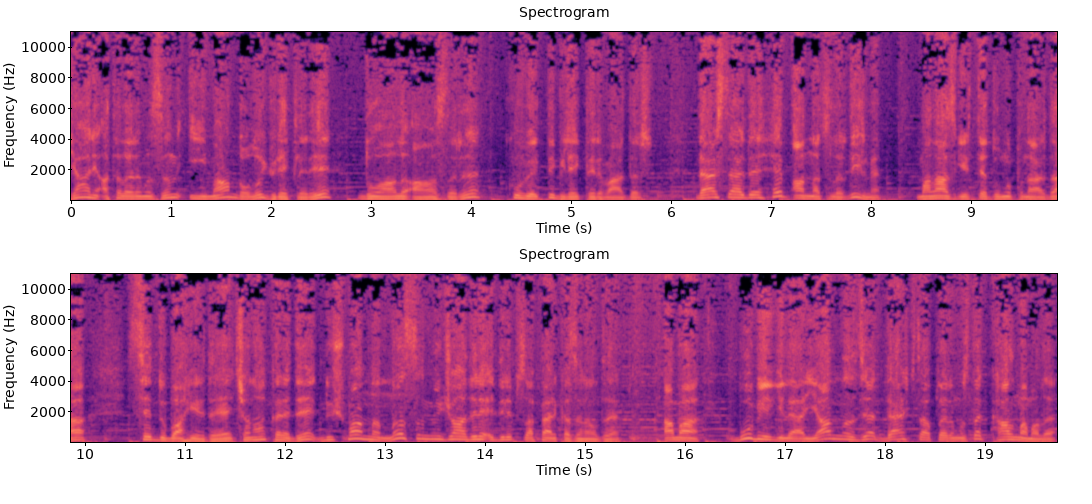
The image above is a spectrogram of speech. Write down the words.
yani atalarımızın iman dolu yürekleri, dualı ağızları, kuvvetli bilekleri vardır. Derslerde hep anlatılır değil mi? Malazgirt'te Dumlupınar'da, Seddubahir'de, Çanakkale'de düşmanla nasıl mücadele edilip zafer kazanıldı. Ama bu bilgiler yalnızca ders kitaplarımızda kalmamalı,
